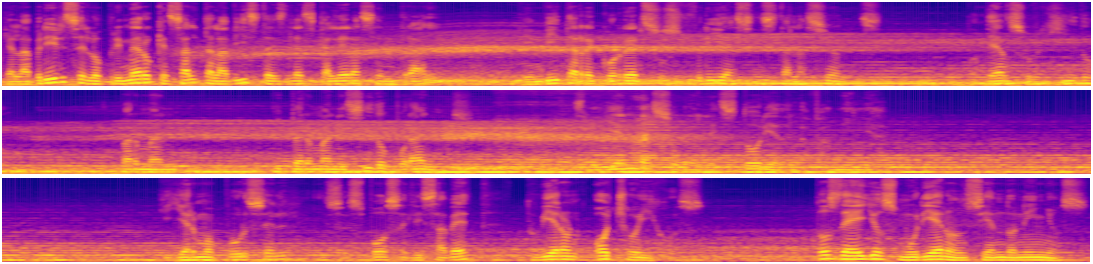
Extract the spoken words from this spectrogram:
que al abrirse lo primero que salta a la vista es la escalera central que invita a recorrer sus frías instalaciones, donde han surgido y permanecido por años las leyendas sobre la historia de la familia. Guillermo Purcell y su esposa Elizabeth tuvieron ocho hijos, Dos de ellos murieron siendo niños.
